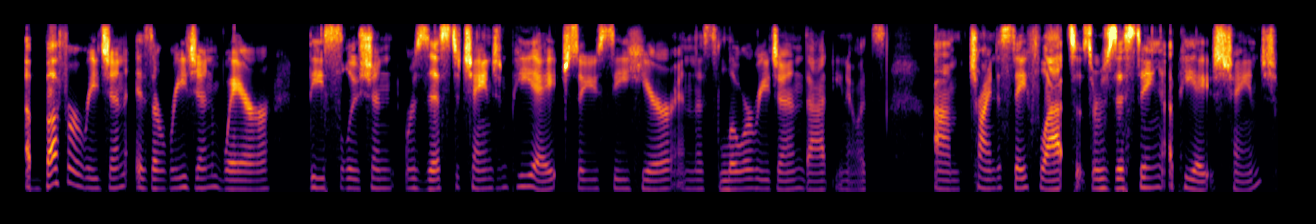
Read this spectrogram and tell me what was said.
a buffer region is a region where the solution resists a change in pH. So you see here in this lower region that, you know, it's um, trying to stay flat, so it's resisting a pH change.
